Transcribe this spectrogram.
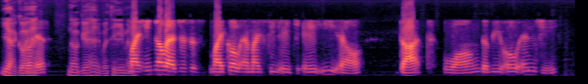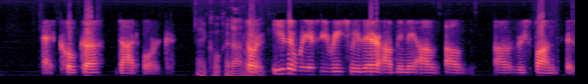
Yeah. Go, Go ahead. ahead. No, go ahead with the email. My email address is Michael M I C H A E L dot Wong W O N G at koka dot org. At koka.org. So either way, if you reach me there, I'll be I'll I'll I'll respond as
